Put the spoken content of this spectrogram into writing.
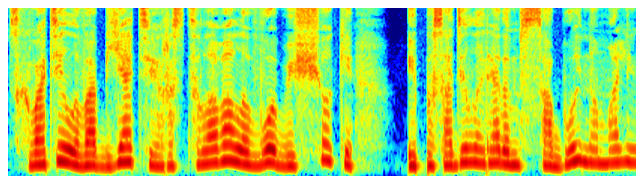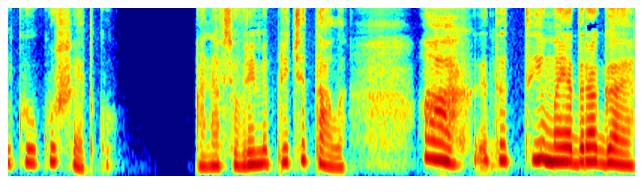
схватила в объятия, расцеловала в обе щеки и посадила рядом с собой на маленькую кушетку. Она все время причитала. «Ах, это ты, моя дорогая!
